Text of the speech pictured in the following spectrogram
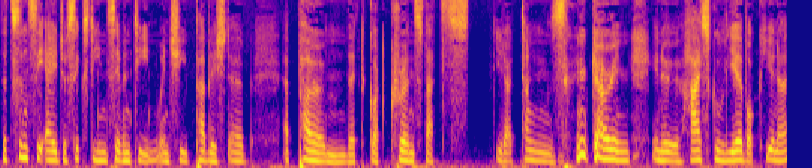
that since the age of 16, 17, when she published a, a poem that got Kroonstad's, you know, tongues going in her high school yearbook, you know,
